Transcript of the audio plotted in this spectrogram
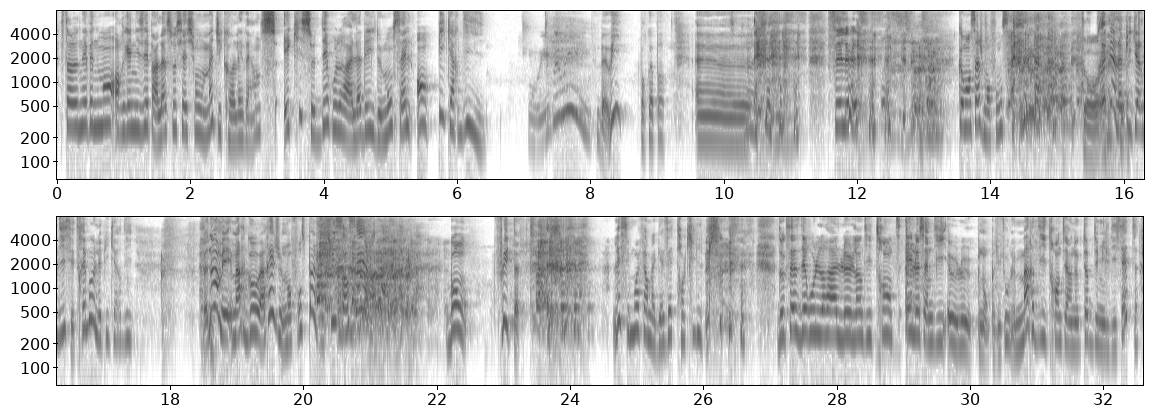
C'est un événement organisé par l'association Magical Events et qui se déroulera à l'abbaye de Montcel en Picardie. Oui, oui, oui. Bah oui, pourquoi pas. Euh, c'est le. Comment ça, je m'enfonce? Très bien, la Picardie, c'est très beau, la Picardie. Ben non, mais Margot, arrête, je ne m'enfonce pas, je suis sincère. Bon, flûte. Laissez-moi faire ma gazette tranquille. Donc ça se déroulera le lundi 30 et le samedi, euh, le, non pas du tout, le mardi 31 octobre 2017.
